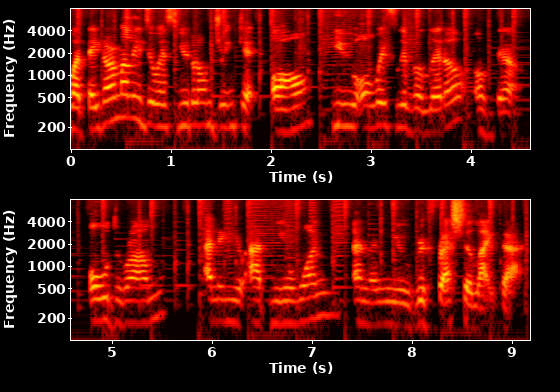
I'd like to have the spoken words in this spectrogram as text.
What they normally do is you don't drink it all. You always leave a little of the old rum and then you add new one and then you refresh it like that.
